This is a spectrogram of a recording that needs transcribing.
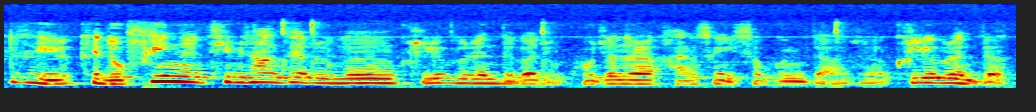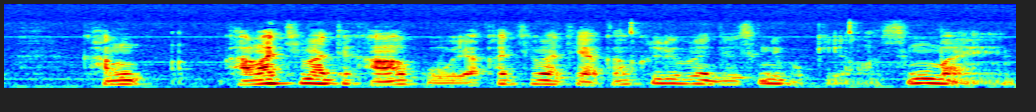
그래서 이렇게 높이 있는 팀 상대로는 클리브랜드가 좀 고전을 할 가능성이 있어 보입니다. 클리브랜드 강, 강한 팀한테 강하고 약한 팀한테 약한 클리브랜드 승리 볼게요. 승마엔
